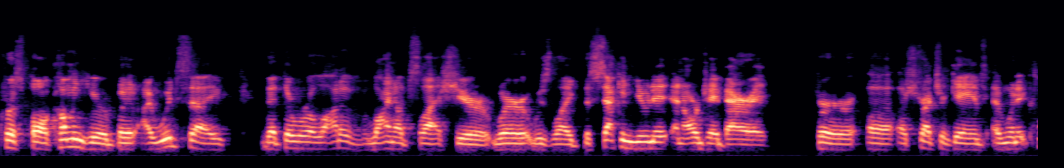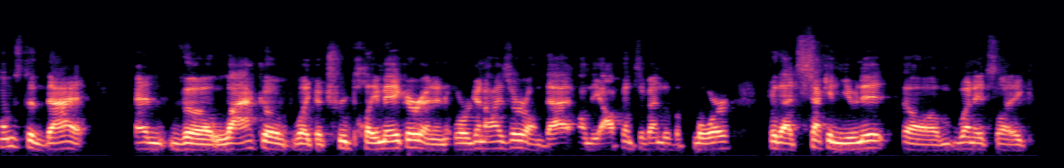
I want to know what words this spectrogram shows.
Chris Paul coming here, but I would say that there were a lot of lineups last year where it was like the second unit and RJ Barrett for a, a stretch of games, and when it comes to that and the lack of like a true playmaker and an organizer on that on the offensive end of the floor for that second unit, um, when it's like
